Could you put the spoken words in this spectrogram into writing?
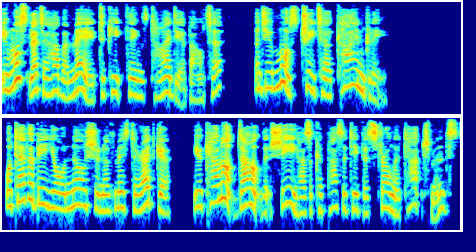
You must let her have a maid to keep things tidy about her, and you must treat her kindly. Whatever be your notion of Mr. Edgar, you cannot doubt that she has a capacity for strong attachments,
